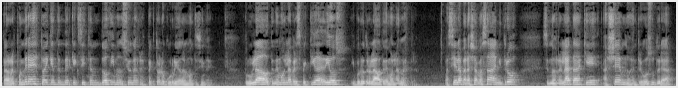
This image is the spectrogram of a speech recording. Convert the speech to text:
Para responder a esto hay que entender que existen dos dimensiones respecto a lo ocurrido en el monte Sinai. Por un lado tenemos la perspectiva de Dios y por otro lado tenemos la nuestra. Así en la Parashá pasada, en Nitro, se nos relata que Hashem nos entregó su Torá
